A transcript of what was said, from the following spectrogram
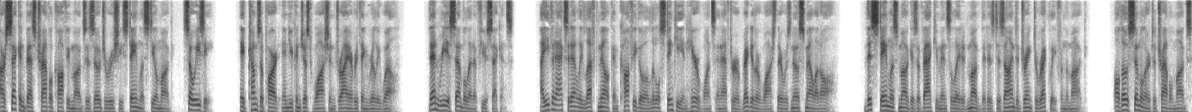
Our second best travel coffee mugs is Zojirushi stainless steel mug, so easy. It comes apart and you can just wash and dry everything really well. Then reassemble in a few seconds. I even accidentally left milk and coffee go a little stinky in here once and after a regular wash there was no smell at all. This stainless mug is a vacuum insulated mug that is designed to drink directly from the mug. Although similar to travel mugs,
